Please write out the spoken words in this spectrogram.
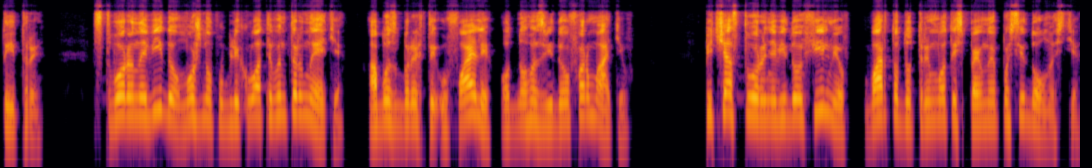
титри. Створене відео можна опублікувати в інтернеті або зберегти у файлі одного з відеоформатів. Під час створення відеофільмів варто дотримуватись певної послідовності.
